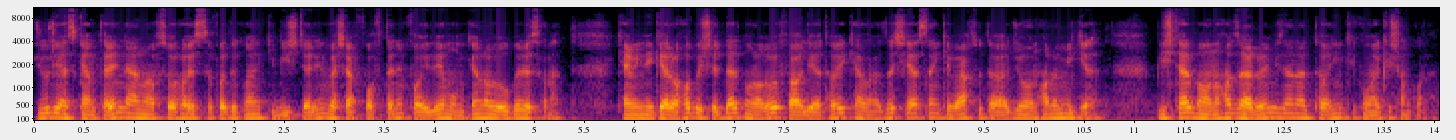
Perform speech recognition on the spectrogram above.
جوری از کمترین نرم افزارها استفاده کنند که بیشترین و شفافترین فایده ممکن را به او برسانند کمی نگراها به شدت مراقب فعالیت های کم ارزشی هستند که وقت و توجه آنها را می‌گیرند بیشتر به آنها ضربه می‌زند تا اینکه کمکشان کند.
